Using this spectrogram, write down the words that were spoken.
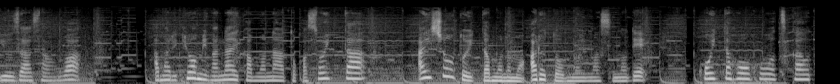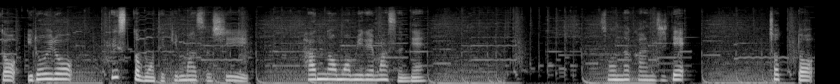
ユーザーさんはあまり興味がないかもなとかそういった相性といったものもあると思いますのでこういった方法を使うといろいろテストもできますし反応も見れますね。そんな感じでちょっと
